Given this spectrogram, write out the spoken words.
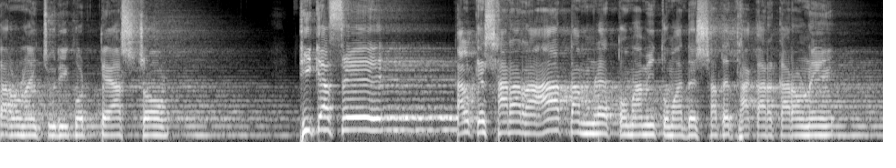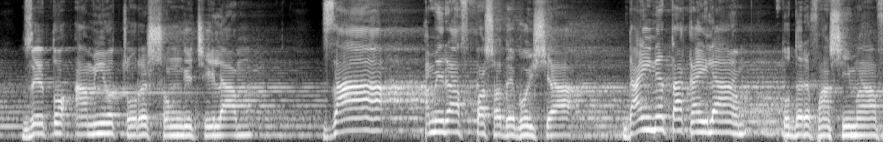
তারণায় চুরি করতে আসছো। ঠিক আছে, কালকে সারা রাত আমরা আমি তোমাদের সাথে থাকার কারণে, যেহেতু আমিও চোরের সঙ্গে ছিলাম, যা আমি রাজপ্রাসাদে বৈশা ডাইনে তাকাইলাম, তোদের ফাঁসি মাফ,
